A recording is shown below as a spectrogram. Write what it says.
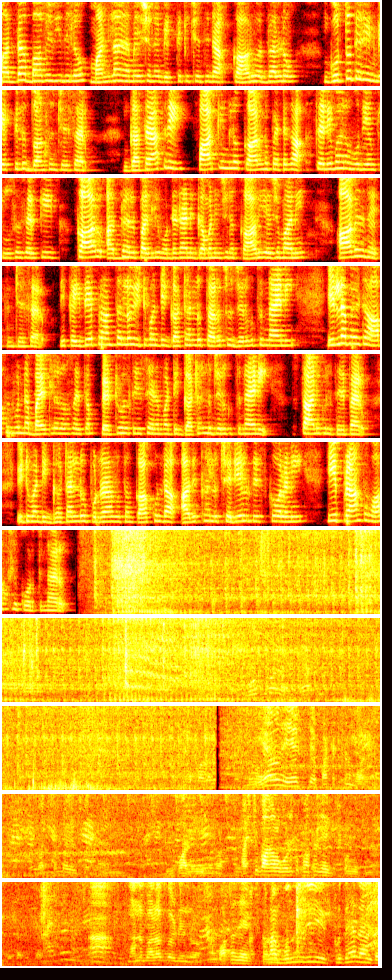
మద్దా బావి వీధిలో మండ్లా రమేష్ అనే వ్యక్తికి చెందిన కారు అద్దాలను గుర్తు తెలియని వ్యక్తులు ధ్వంసం చేశారు. గత రాత్రి పార్కింగ్లో కారును పెట్టగా శనివారం ఉదయం చూసేసరికి కారు అద్దాలు పగిలి ఉండడాన్ని గమనించిన కారు యజమాని ఆవేదన వ్యక్తం చేశారు. ఇక ఇదే ప్రాంతంలో ఇటువంటి ఘటనలు తరచూ జరుగుతున్నాయని ఇళ్ళ బయట ఆపి ఉన్న బైక్లలో సైతం పెట్రోల్ తీసేయడం వంటి ఘటనలు జరుగుతున్నాయని స్థానికులు తెలిపారు. ఇటువంటి ఘటనలు పునరావృతం కాకుండా అధికారులు చర్యలు తీసుకోవాలని ఈ ప్రాంత వాసులు కోరుతున్నారు. వేస్తే ఇది పోతుంది ఫస్ట్ పగల కొడుతూ కొత్త చేయించుకొని వచ్చిన. ఆ, మొన్న కొట్టిండ్రు. కొత్త చేయించుకున్నా ముందు ఇప్పుడు తేదంటే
